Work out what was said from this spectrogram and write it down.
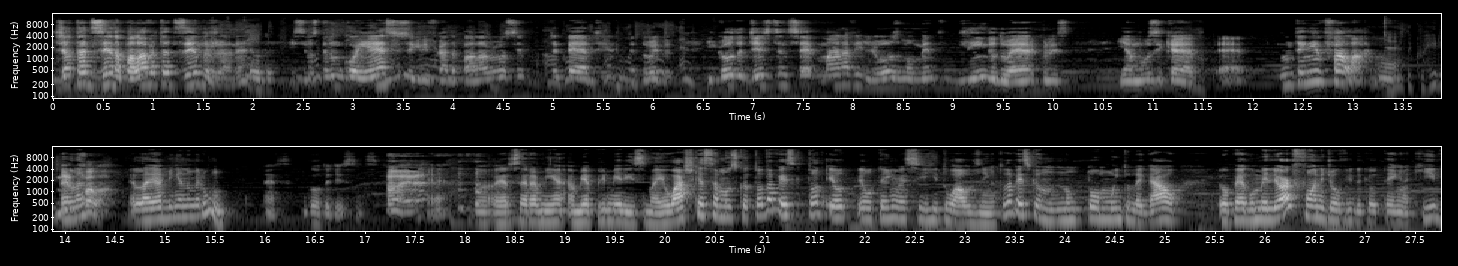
Já tá dizendo, a palavra tá dizendo já, né? E se você não conhece o significado da palavra, você, você perde. É doido. E Go the Distance é maravilhoso, momento lindo do Hércules. E a música é, não tem nem o que falar. É. Nem o que falar. ela é a minha número 1. Um, essa, Go the Distance. Ah, é? Essa era a minha, a minha primeiríssima. Eu acho que essa música, toda vez que. Toda, eu, eu tenho esse ritualzinho. Toda vez que eu não tô muito legal, eu pego o melhor fone de ouvido que eu tenho aqui,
